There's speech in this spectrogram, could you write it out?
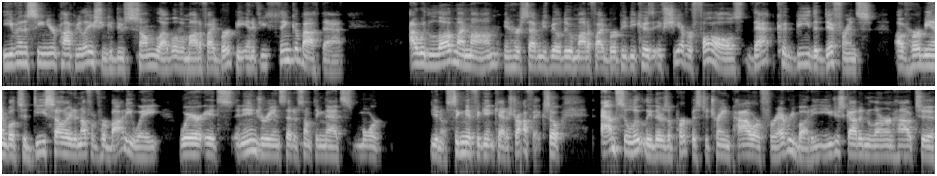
even a senior population could do some level of a modified burpee. And if you think about that, I would love my mom in her 70s to be able to do a modified burpee because if she ever falls, that could be the difference of her being able to decelerate enough of her body weight where it's an injury instead of something that's more you know significant catastrophic. So absolutely there's a purpose to train power for everybody. You just got to learn how to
